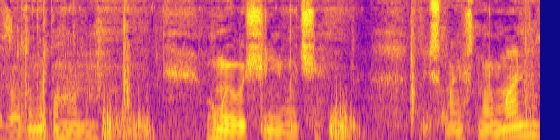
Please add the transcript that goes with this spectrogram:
Позаду непогано. Гумові ущільнювачі. Більш-менш нормально.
